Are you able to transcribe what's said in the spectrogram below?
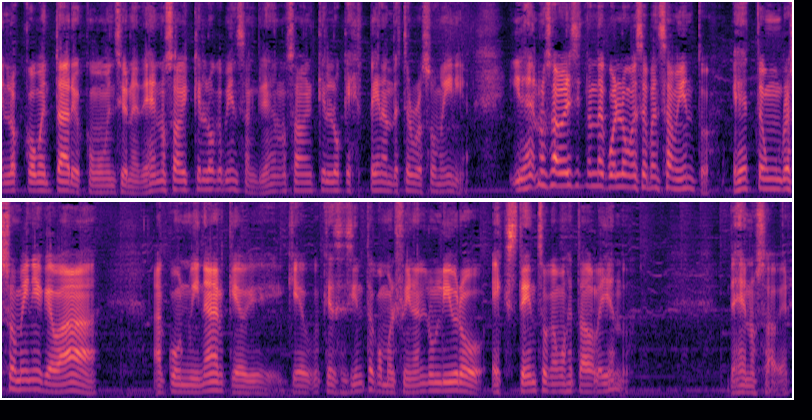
en los comentarios, como mencioné, déjenos saber qué es lo que piensan, déjenos saber qué es lo que esperan de este WrestleMania. Y déjenos saber si están de acuerdo con ese pensamiento. ¿Es este un WrestleMania que va a culminar, que, se siente como el final de un libro extenso que hemos estado leyendo? Déjenos saber.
